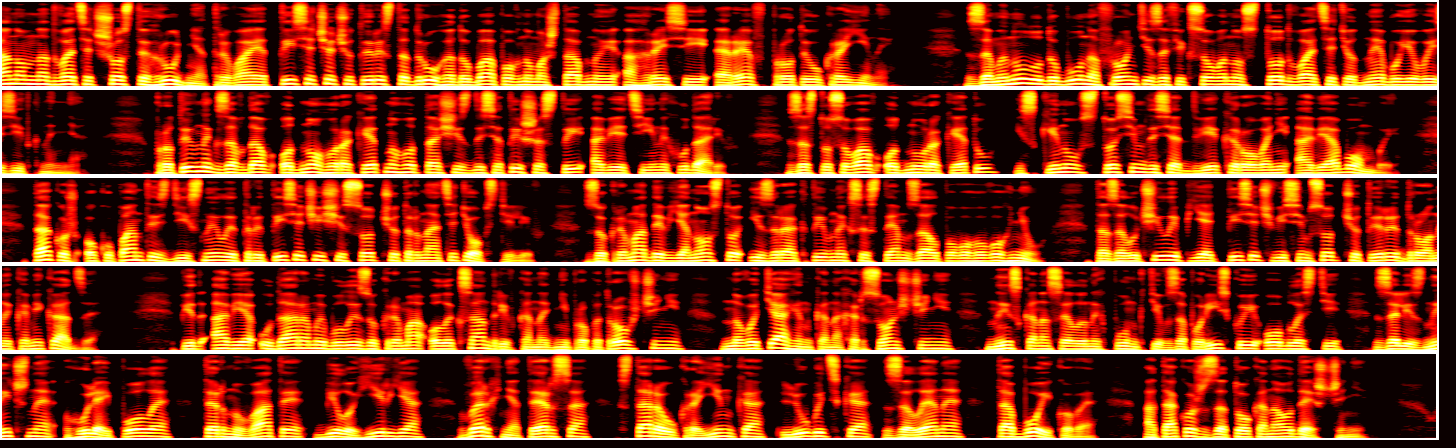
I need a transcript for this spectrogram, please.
Станом на 26 грудня триває 1402 доба повномасштабної агресії РФ проти України. За минулу добу на фронті зафіксовано 121 бойове зіткнення. Противник завдав одного ракетного та 66 авіаційних ударів, застосував одну ракету і скинув 172 керовані авіабомби. Також окупанти здійснили 3614 обстрілів, зокрема 90 із реактивних систем залпового вогню, та залучили 5804 дрони «Камікадзе». Під авіаударами були, зокрема, Олександрівка на Дніпропетровщині, Новотягінка на Херсонщині, низка населених пунктів Запорізької області, Залізничне, Гуляйполе, Тернувате, Білогір'я, Верхня Терса, Стара Українка, Любицька, Зелене та Бойкове, а також Затока на Одещині.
